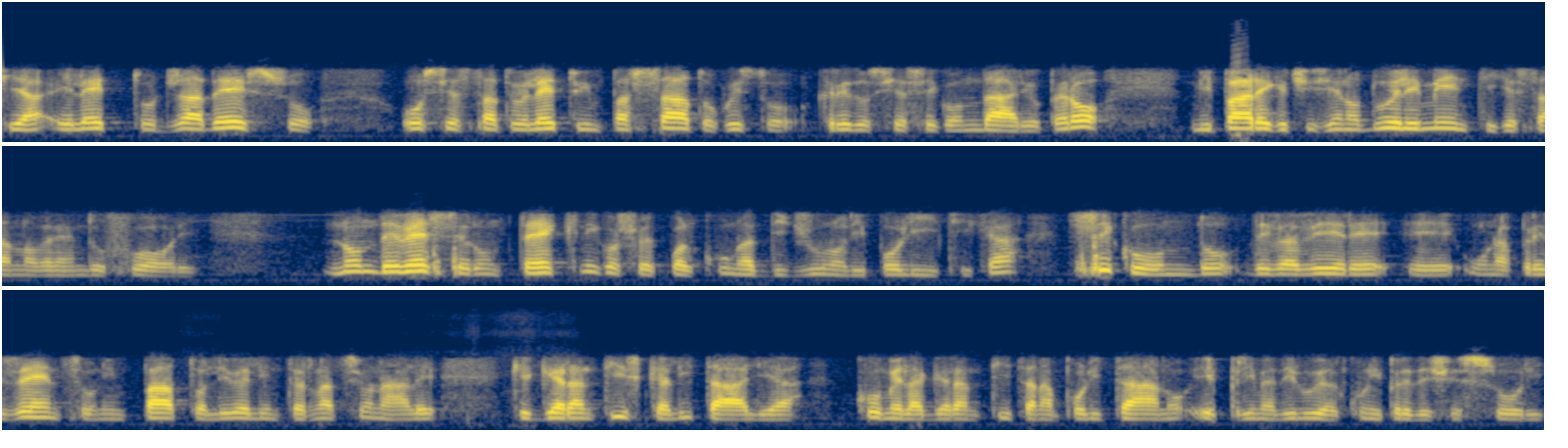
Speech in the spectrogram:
sia eletto già adesso o sia stato eletto in passato, questo credo sia secondario, però mi pare che ci siano due elementi che stanno venendo fuori. Non deve essere un tecnico, cioè qualcuno a digiuno di politica, secondo deve avere eh, una presenza, un impatto a livello internazionale che garantisca l'Italia come l'ha garantita Napolitano e prima di lui alcuni predecessori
